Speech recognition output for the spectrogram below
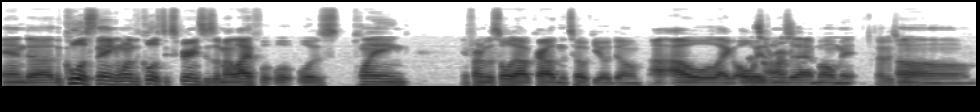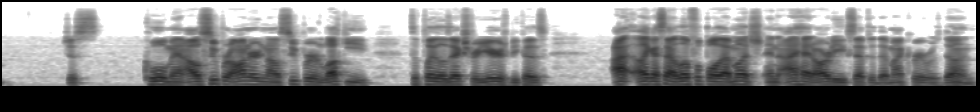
And uh, the coolest thing, and one of the coolest experiences of my life, w- w- was playing in front of a sold out crowd in the Tokyo Dome. I, I will like always remember that moment. That is cool. Um, just cool, man. I was super honored and I was super lucky to play those extra years because I, like I said, I love football that much, and I had already accepted that my career was done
